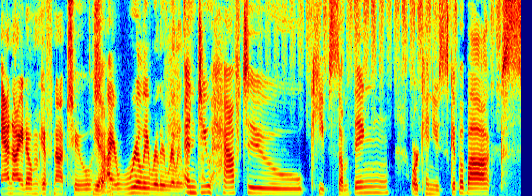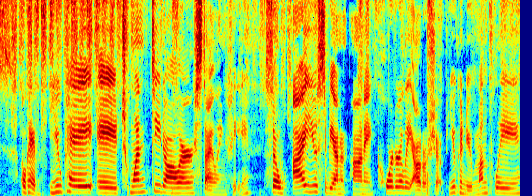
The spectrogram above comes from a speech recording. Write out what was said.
an item, if not two. Yeah. So I really, really, really like And do you have to keep something, or can you skip a box? Okay, you pay a $20 styling fee. So I used to be on, a- on a quarterly auto ship. You can do monthly,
